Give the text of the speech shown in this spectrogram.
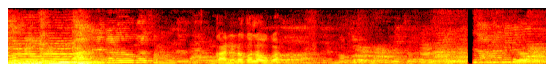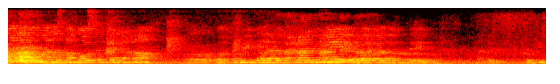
गाण्याने करायला काय संबंध येतो गाणे नको लावू का नाही,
